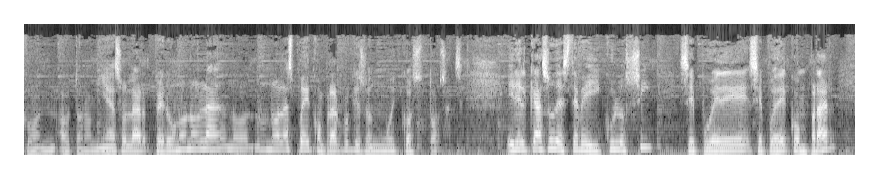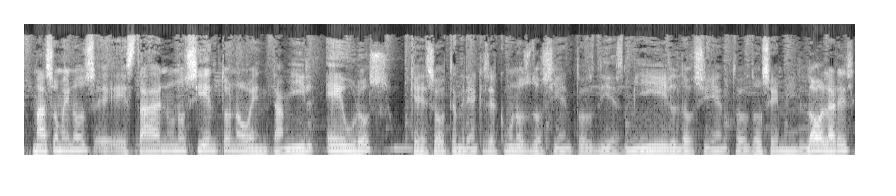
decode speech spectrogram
con autonomía solar, pero uno no, la- no, no las puede comprar porque son muy costosas. En el caso de este vehículo sí, se puede, se puede comprar, más o menos eh, está en unos 190 mil euros, que eso tendrían que ser como unos 210 mil, 212 mil dólares,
